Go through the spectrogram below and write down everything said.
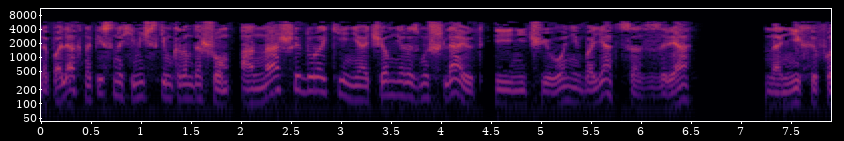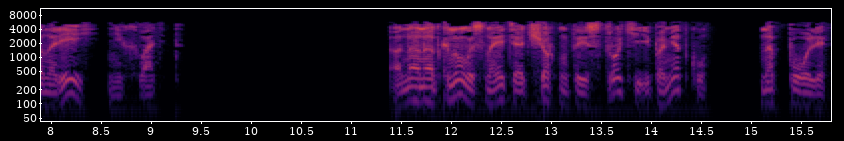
На полях написано химическим карандашом, а наши дураки ни о чем не размышляют и ничего не боятся, зря. На них и фонарей не хватит. Она наткнулась на эти отчеркнутые строки и пометку на поле,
